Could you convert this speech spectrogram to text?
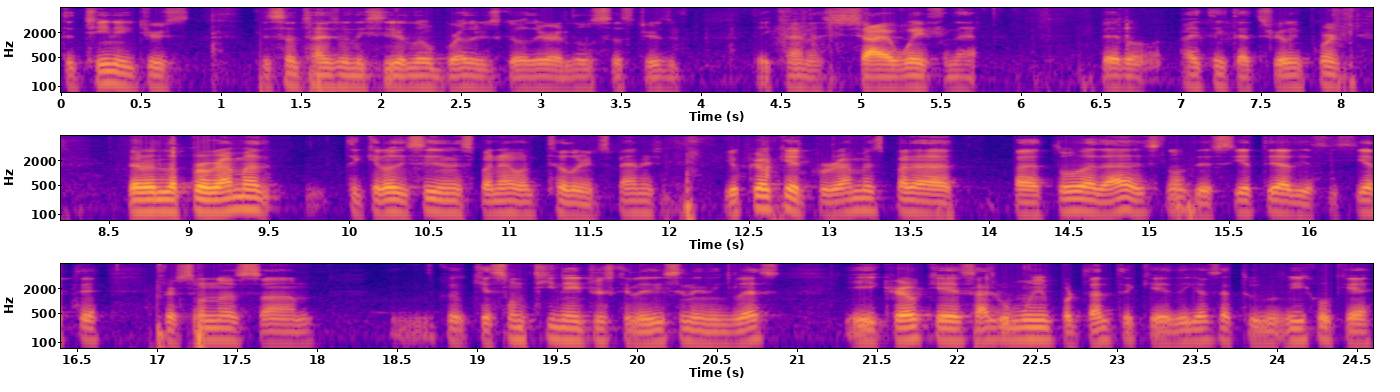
the teenagers, because sometimes when they see their little brothers go there, or little sisters, they kind of shy away from that. Pero I think that's really important. Pero el programa, te quiero decir en español, her in Spanish. Yo creo que el programa es para, para todas edades, ¿no? De 7 a 17 personas um, que son teenagers que le dicen en inglés y creo que es algo muy importante que digas a tu hijo que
